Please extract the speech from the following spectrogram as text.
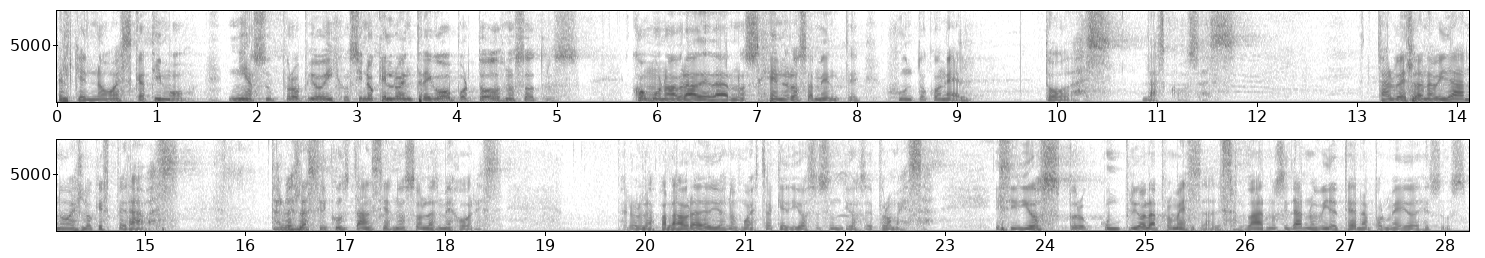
El que no escatimó ni a su propio Hijo, sino que lo entregó por todos nosotros, ¿cómo no habrá de darnos generosamente junto con Él todas las cosas. Tal vez la Navidad no es lo que esperabas. Tal vez las circunstancias no son las mejores. Pero la palabra de Dios nos muestra que Dios es un Dios de promesa. Y si Dios cumplió la promesa de salvarnos y darnos vida eterna por medio de Jesús,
